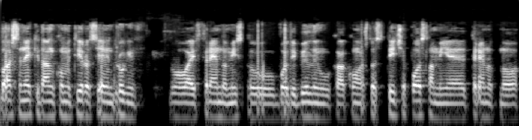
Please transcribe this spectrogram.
Baš sam neki dan komentirao s jednim drugim ovaj friendom isto u bodybuildingu kako ono što se tiče posla mi je trenutno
